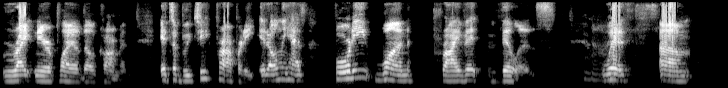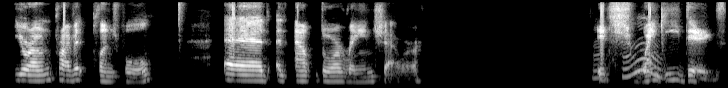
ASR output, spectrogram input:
right near Playa del Carmen. It's a boutique property. It only has 41 private villas Nice. with um, your own private plunge pool and an outdoor rain shower. It's Mhm. swanky digs.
